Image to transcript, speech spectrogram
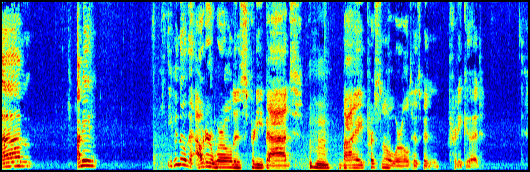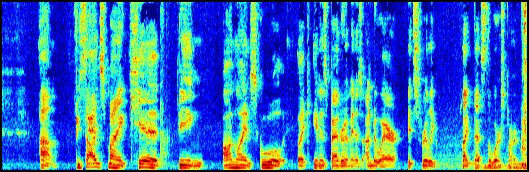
Um, I mean, even though the outer world is pretty bad, my personal world has been pretty good. Um, besides my kid being online school, like in his bedroom in his underwear, it's really like that's the worst part.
